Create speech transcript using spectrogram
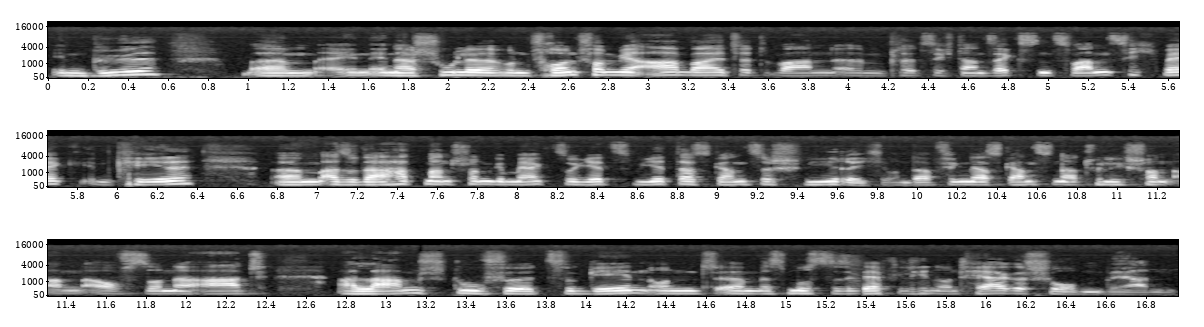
in Bühl. Ähm, in, in der Schule ein Freund von mir arbeitet, waren ähm, plötzlich dann 26 weg in Kehl. Ähm, also da hat man schon gemerkt, so jetzt wird das Ganze schwierig. Und da fing das Ganze natürlich schon an, auf so eine Art Alarmstufe zu gehen und ähm, es musste sehr viel hin und her geschoben werden.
